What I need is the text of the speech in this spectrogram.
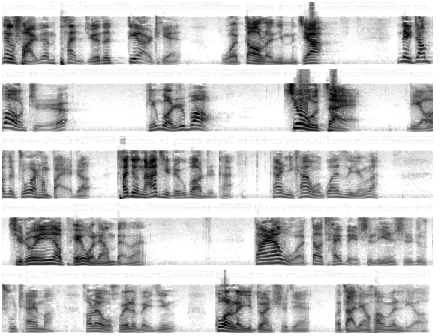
那个法院判决的第二天，我到了你们家，那张报纸《苹果日报》就在李敖的桌上摆着，他就拿起这个报纸看，他说你看我官司赢了，许卓云要赔我两百万。当然，我到台北是临时就出差嘛。后来我回了北京，过了一段时间，我打电话问李敖：“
